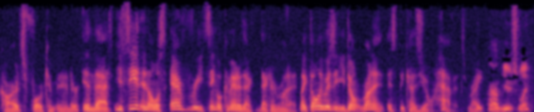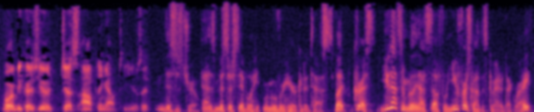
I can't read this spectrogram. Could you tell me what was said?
cards for Commander in that you see it in almost every single Commander deck that can run it. Like the only reason you don't run it is because you don't have it, right? Well, usually, or because you're just opting out to use it. This is true, as Mr. Stable Remover here could attest. But Chris, you got some really nice stuff when you first got this Commander deck, right?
